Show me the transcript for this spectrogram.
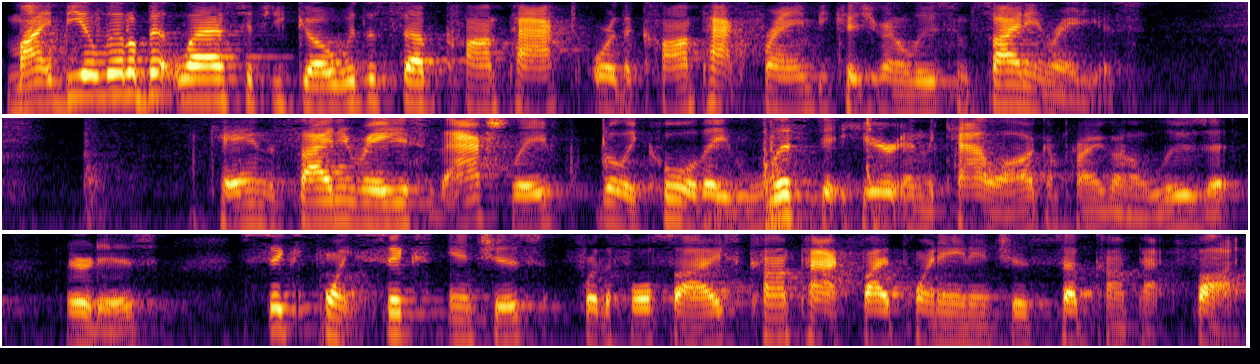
Might be a little bit less if you go with the subcompact or the compact frame because you're going to lose some sighting radius. Okay, and the sighting radius is actually really cool. They list it here in the catalog. I'm probably going to lose it. There it is. 6.6 inches for the full size, compact 5.8 inches, subcompact 5.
